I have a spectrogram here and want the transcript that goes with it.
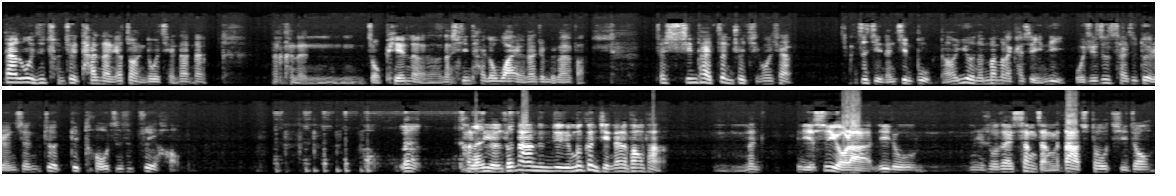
但如果你是纯粹贪婪，要赚很多钱，那那那可能走偏了，那心态都歪了，那就没办法。在心态正确情况下，自己能进步，然后又能慢慢的开始盈利，我觉得这才是对人生，这对投资是最好的。好，那可能有人说，那有没有更简单的方法？嗯，那也是有啦。例如，你说在上涨的大周期中，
